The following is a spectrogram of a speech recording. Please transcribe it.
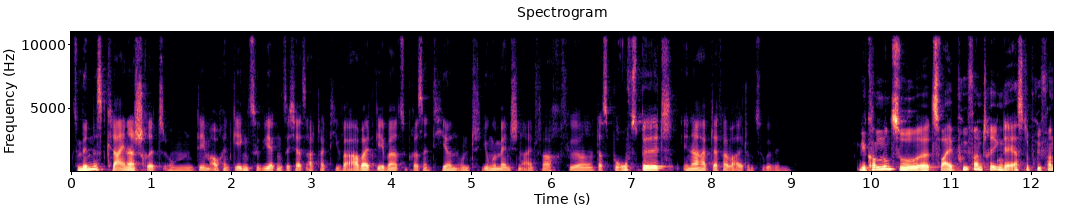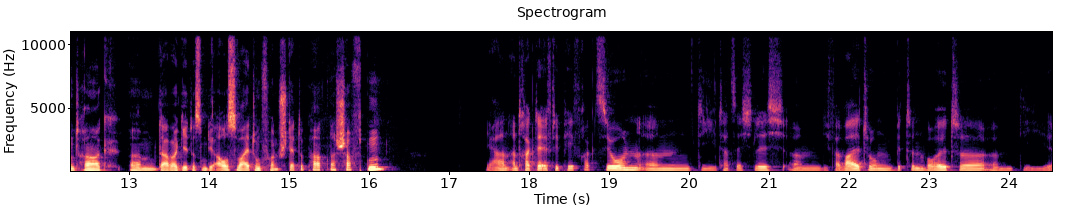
zumindest kleiner Schritt, um dem auch entgegenzuwirken, sich als attraktiver Arbeitgeber zu präsentieren und junge Menschen einfach für das Berufsbild innerhalb der Verwaltung zu gewinnen. Wir kommen nun zu äh, zwei Prüfanträgen. Der erste Prüfantrag, ähm, dabei geht es um die Ausweitung von Städtepartnerschaften. Ja, ein Antrag der FDP-Fraktion, ähm, die tatsächlich ähm, die Verwaltung bitten wollte, ähm, die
